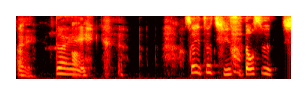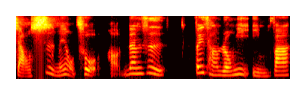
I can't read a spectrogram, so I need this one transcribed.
对。对 所以这其实都是小事，没有错，好，但是非常容易引发，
